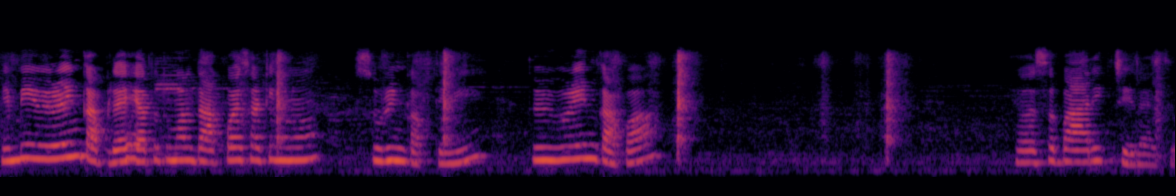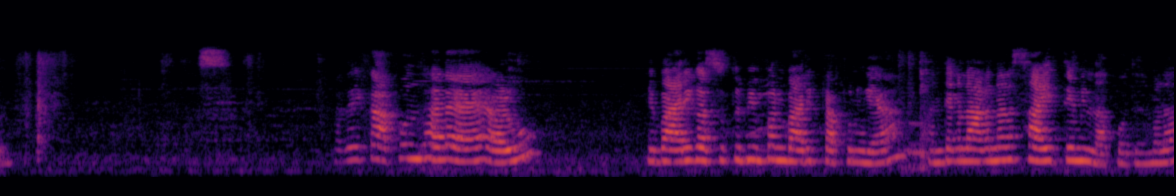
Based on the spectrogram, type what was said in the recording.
हे मी विळीन कापलं हे आता तुम्हाला दाखवायसाठी म्हणून सुरीन कापते मी. तुम्ही विळीन कापा. हे असं बारीक चिरायचं. आता हे कापून झालं आहे अळू हे बारीक असं तुम्ही पण बारीक कापून घ्या. आणि त्याला लागणारं साहित्य मी दाखवते मला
